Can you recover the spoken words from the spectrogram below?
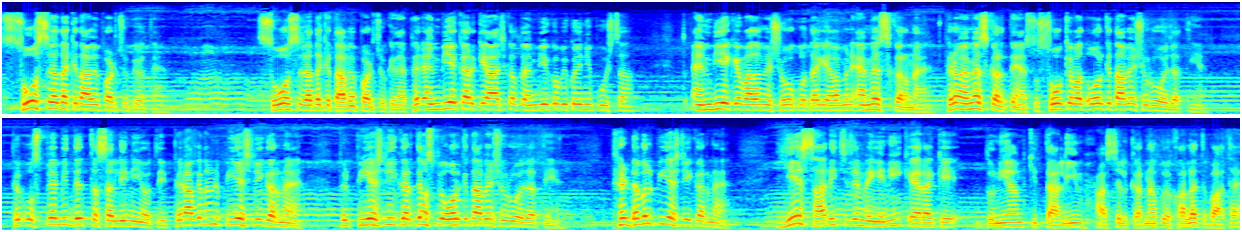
سو سے زیادہ کتابیں پڑھ چکے ہوتے ہیں. سو سے زیادہ کتابیں پڑھ چکے ہیں. پھر ایم بی اے کر کے آج کل تو ایم بی اے کو بھی کوئی نہیں پوچھتا. تو ایم بی اے کے بعد ہمیں شوق ہوتا ہے کہ ہم نے ایم ایس کرنا ہے. پھر ہم ایم ایس کرتے ہیں. تو سو کے بعد اور کتابیں شروع ہو جاتی ہیں. پھر اس پہ بھی تسلی نہیں ہوتی. پھر آپ کہتے ہیں ہم نے پی ایچ ڈی کرنا ہے. پھر پی ایچ ڈی کرتے ہیں، اس پہ اور کتابیں شروع ہو جاتی ہیں. پھر ڈبل پی ایچ ڈی کرنا ہے. یہ ساری چیزیں میں یہ نہیں کہہ رہا کہ دنیا کی تعلیم حاصل کرنا کوئی غلط بات ہے۔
